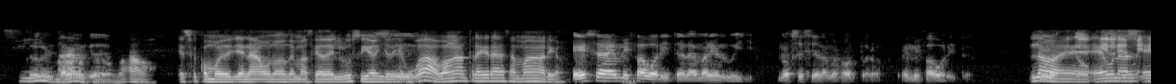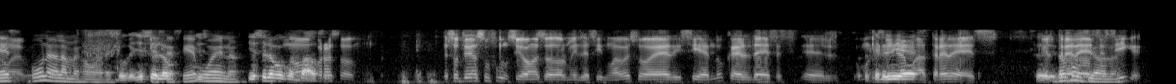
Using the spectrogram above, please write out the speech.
Sí, pero wow. Eso es como llenar uno demasiada ilusión. Yo dije, wow, van a traer a esa Mario. Esa es mi favorita, la de Mario Luigi. No sé si es la mejor, pero es mi favorita. No, eh, es, una, 2019. es una de las mejores. Porque yo soy Ese loco. sí es yo, buena. yo soy loco con No, Bowser. pero eso, eso tiene su función, eso de 2019, eso es diciendo que el DS, el, ¿cómo que se 3DS. llama? 3DS. Sí. El No 3DS funciona. sigue.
